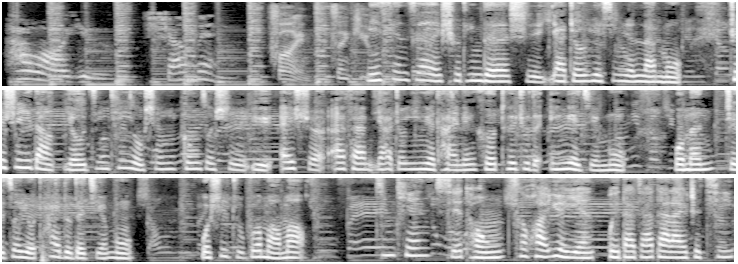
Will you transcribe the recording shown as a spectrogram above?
How are you, Xiaomin? Fine, thank you. 您现在收听的是亚洲月星人栏目，这是一档由静听有声工作室与 Asia FM 亚洲音乐台联合推出的音乐节目。我们只做有态度的节目。我是主播毛毛。今天协同策划月言为大家带来这期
